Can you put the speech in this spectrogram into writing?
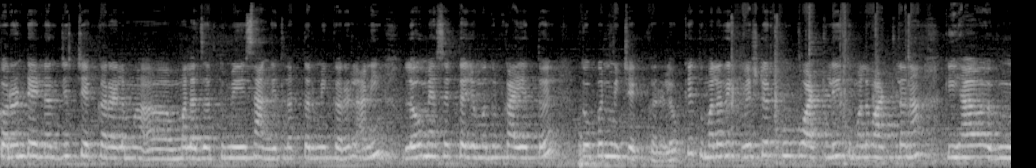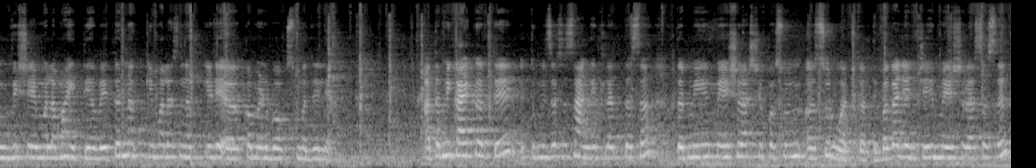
करंट एनर्जी चेक करायला म- मला जर तुम्ही सांगितलं तर मी करेल. आणि लव मेसेज त्याच्यामधून काय येतोय तो पण मी चेक करेल ओके? तुम्हाला रिक्वेस्टेड खूप वाटली तुम्हाला वाटलं ना की ह्या विषयी मला माहिती हवी तर नक्की मला नक्की कमेंट बॉक्समध्ये लिहा. आता मी काय करते तुम्ही जसं सांगितलं तसं तर मी मेष राशीपासून सुरुवात करते. बघा ज्यांची मेष रास असेल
